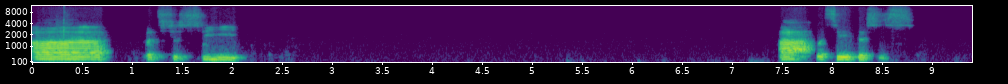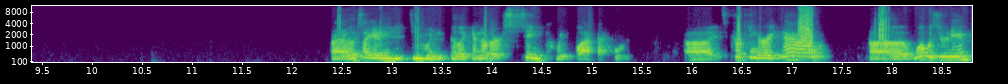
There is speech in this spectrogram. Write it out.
Uh, let's just see. Ah, let's see if this is. All right, looks like I need to do an- like another sync with Blackboard. Uh, it's cooking right now. Uh, what was your name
